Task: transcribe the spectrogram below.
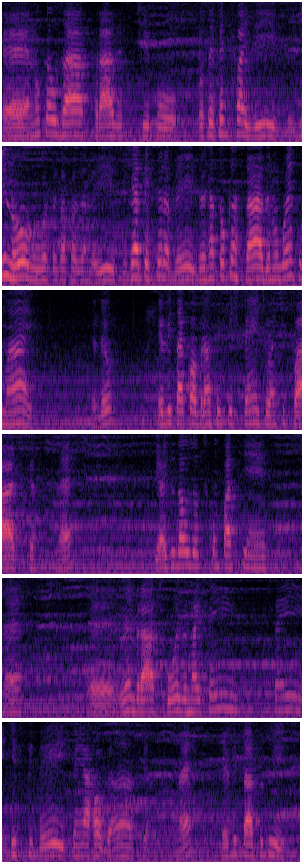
É, nunca usar frases tipo você sempre faz isso. De novo você está fazendo isso. Já é a terceira vez. Eu já estou cansado, eu não aguento mais. Entendeu? Evitar cobrança insistente ou antipática, né? e ajudar os outros com paciência, né? É, lembrar as coisas, mas sem, sem rispidez, sem arrogância, né? Evitar tudo isso.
